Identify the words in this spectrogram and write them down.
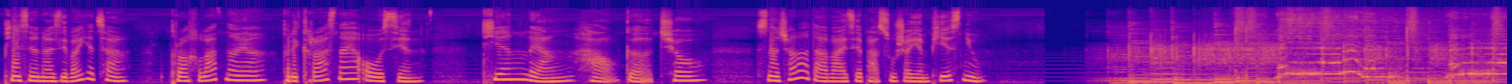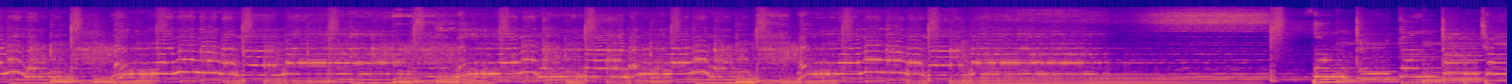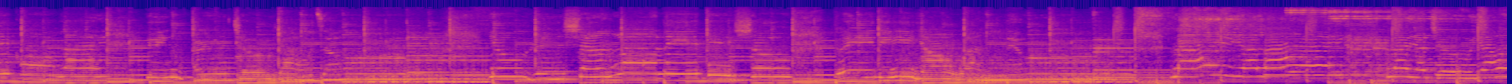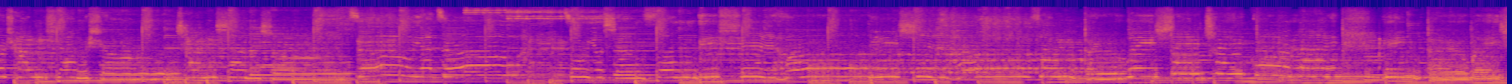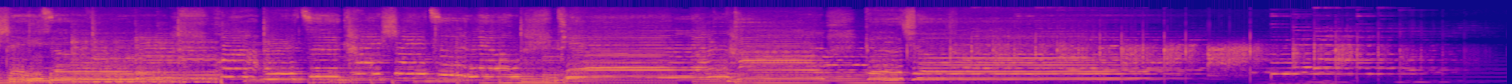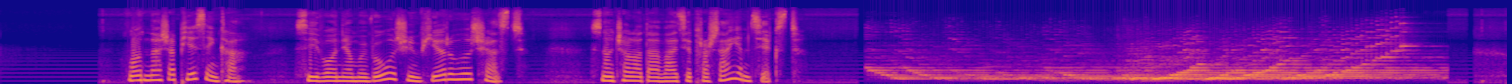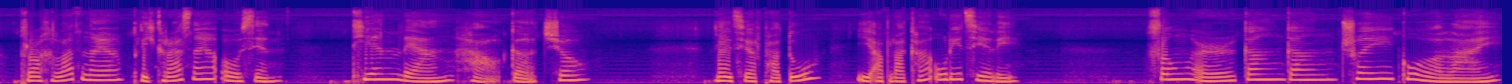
Песня называется «Прохладная, прекрасная осень». Тянлян Хао Сначала давайте послушаем песню. Вот наша песенка. Сегодня мы выучим первую часть. Сначала давайте прочитаем текст. Прохладная, прекрасная осень. Тен лян хао ге чоу. Ветер подул, и облака улетели. Фон эр ганг ганг чуй го лай.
